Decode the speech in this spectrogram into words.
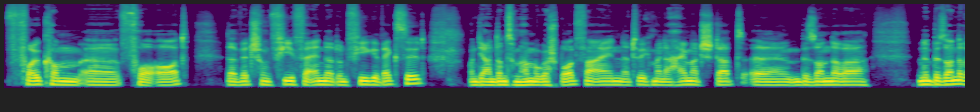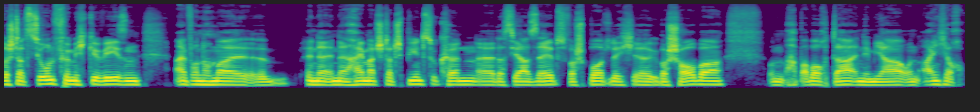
vollkommen äh, vor Ort. Da wird schon viel verändert und viel gewechselt. Und ja, und dann zum Hamburger Sportverein, natürlich meine Heimatstadt, äh, ein besonderer, eine besondere Station für mich gewesen. Einfach nochmal in der, in der Heimatstadt spielen zu können. Äh, das Jahr selbst war sportlich äh, überschaubar und habe aber auch da in dem Jahr und eigentlich auch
